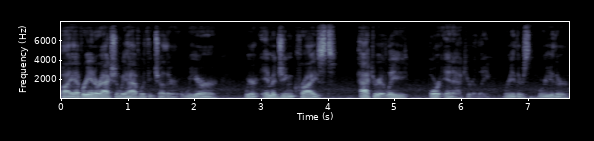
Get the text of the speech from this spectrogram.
by every interaction we have with each other, we are we are imaging Christ accurately or inaccurately. We're either we're either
